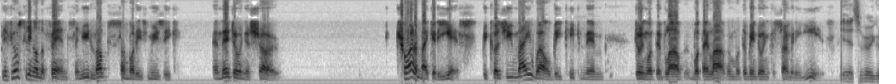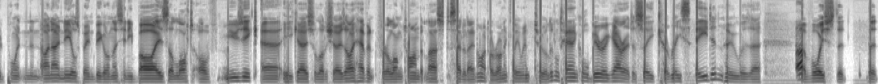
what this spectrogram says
but if you're sitting on the fence and you love somebody's music and they're doing a show, try to make it a yes because you may well be keeping them doing what they've loved, what they love, and what they've been doing for so many years. Yeah, it's a very good point, and I know Neil's been big on this, and he buys a lot of music. Uh, he goes to a lot of shows. I haven't for a long time, but last Saturday night, ironically, I went to a little town called Birregurra to see Karise Eden, who was a, a voice that that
